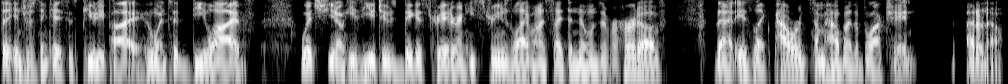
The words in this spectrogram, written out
The interesting case is PewDiePie, who went to DLive, which you know he's YouTube's biggest creator, and he streams live on a site that no one's ever heard of, that is like powered somehow by the blockchain. I don't know,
